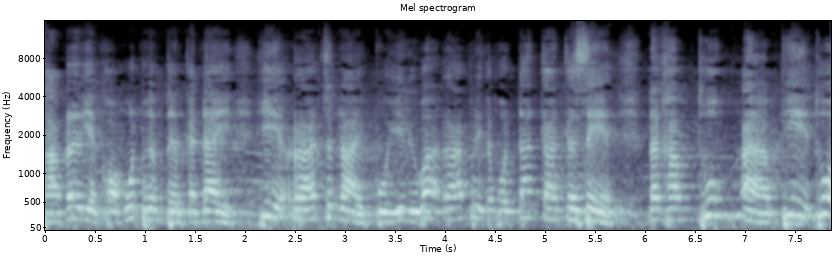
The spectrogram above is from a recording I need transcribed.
ถามรายละเอียดข้อมูลเพิ่มเติมกันได้ ที่ร้านจำหน่ายปุ๋ย หรือว่าร้านผลิตผลด้านการเกษตรนะครับทุกที่ทั่ว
